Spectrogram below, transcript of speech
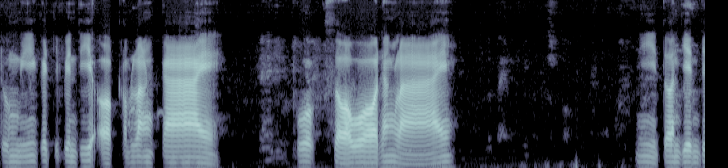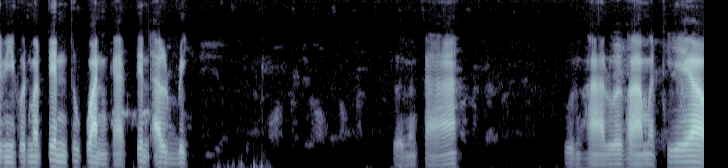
ตรงนี้ก็จะเป็นที่ออกกำลังกาย พวกสวทั้งหลาย นี่ตอนเย็นจะมีคนมาเต้นทุกวันค่ะ เต้นอาราบิกสวยไหมคะคุณพารวยพามาเที่ยว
